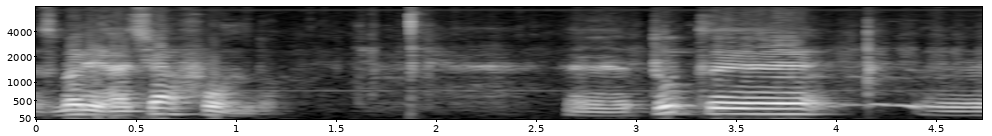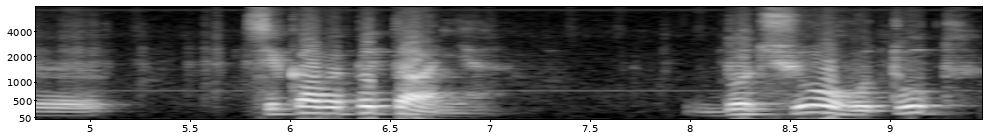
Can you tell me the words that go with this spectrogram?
зберігача фонду. Е, Тут е, е, цікаве питання. До чого тут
